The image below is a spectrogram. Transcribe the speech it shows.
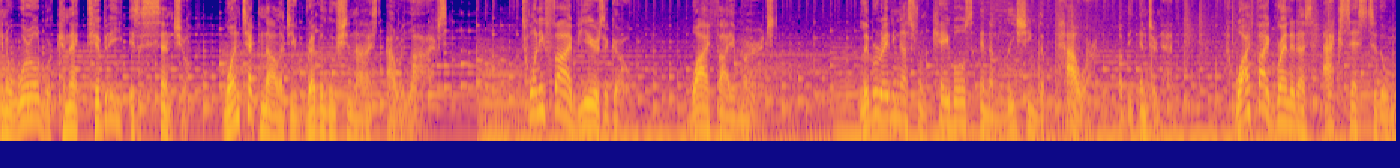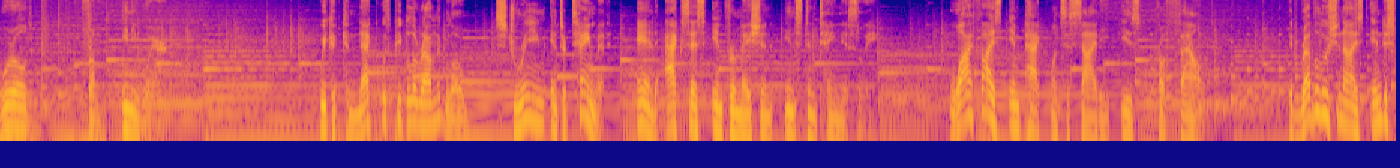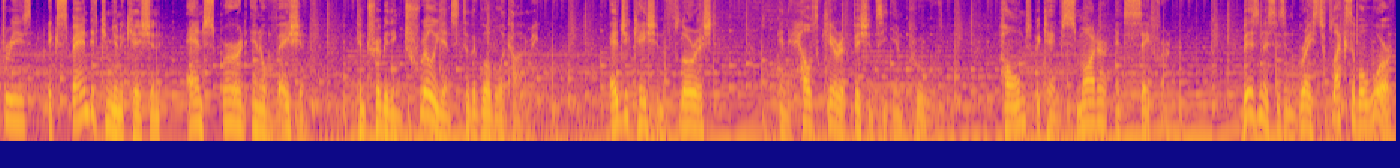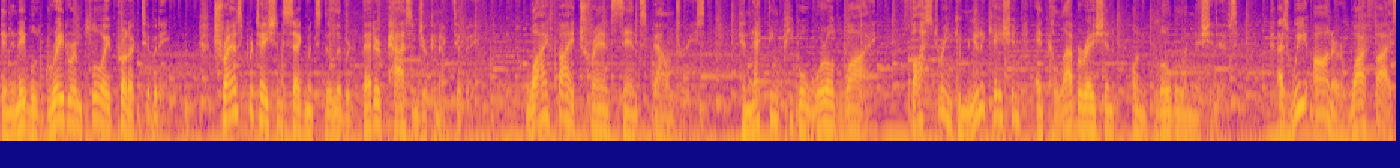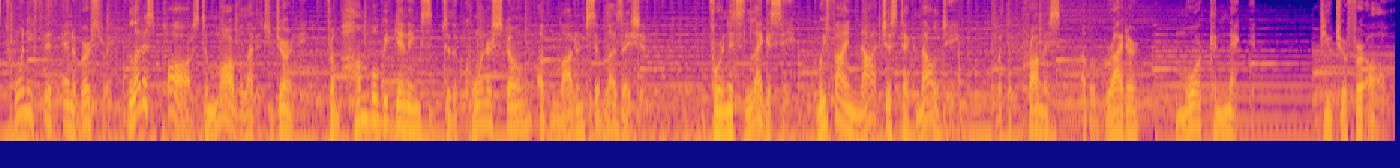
In a world where connectivity is essential, one technology revolutionized our lives. 25 years ago, Wi Fi emerged, liberating us from cables and unleashing the power of the internet. Wi Fi granted us access to the world from anywhere. We could connect with people around the globe, stream entertainment, and access information instantaneously. Wi Fi's impact on society is profound. It revolutionized industries, expanded communication, and spurred innovation, contributing trillions to the global economy. Education flourished and healthcare efficiency improved. Homes became smarter and safer. Businesses embraced flexible work and enabled greater employee productivity. Transportation segments delivered better passenger connectivity. Wi Fi transcends boundaries, connecting people worldwide, fostering communication and collaboration on global initiatives. As we honor Wi Fi's 25th anniversary, let us pause to marvel at its journey from humble beginnings to the cornerstone of modern civilization. For in its legacy, we find not just technology, but the promise of a brighter, more connected future for all.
